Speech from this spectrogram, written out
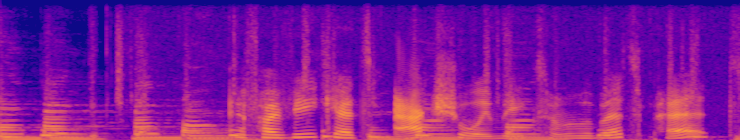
FIV cats actually make some of the best pets.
